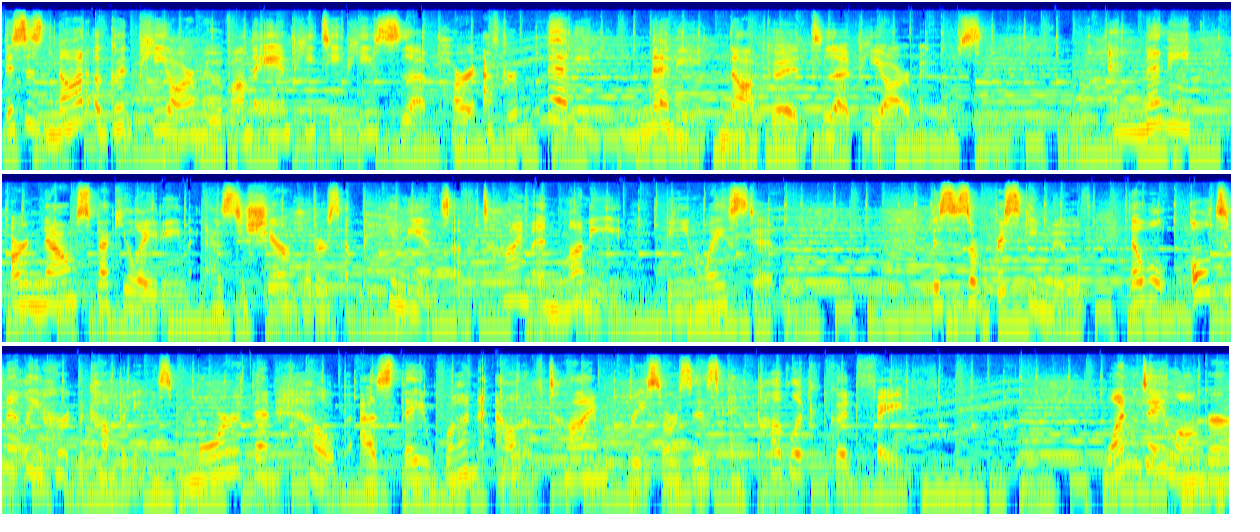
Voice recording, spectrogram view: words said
This is not a good PR move on the AMPTP's uh, part after many, many not good uh, PR moves. And many are now speculating as to shareholders' opinions of time and money being wasted. This is a risky move that will ultimately hurt the companies more than help as they run out of time, resources, and public good faith. One day longer,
